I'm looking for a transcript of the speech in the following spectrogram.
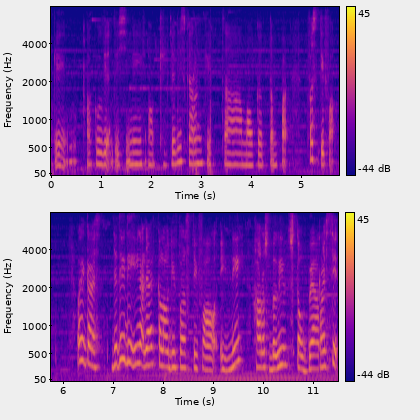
okay, aku lihat di sini. Oke okay, jadi sekarang kita mau ke tempat festival. Oke okay, guys jadi diingat ya kalau di festival ini harus beli strawberry seed.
